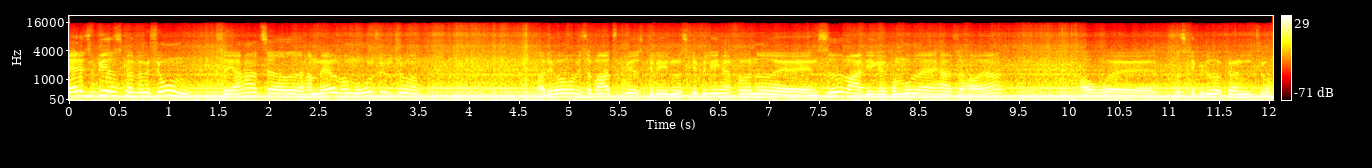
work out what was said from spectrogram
Dag er det Tobias' konfirmation, så jeg har taget ham med på motorcykeltur. Og det håber vi så bare, at Tobias kan lide. Nu skal vi lige have fundet øh, en sidevej, vi kan komme ud af her til højre. Og øh, så skal vi ud og køre en lille tur.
